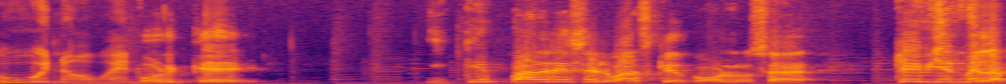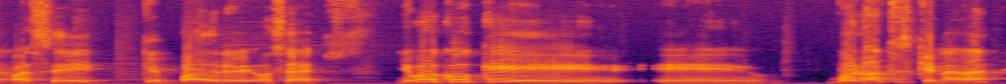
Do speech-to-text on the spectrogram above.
Uy, no, bueno. porque y qué padre es el básquetbol, o sea, qué bien me la pasé, qué padre, o sea, yo me acuerdo que, eh, bueno, antes que nada,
